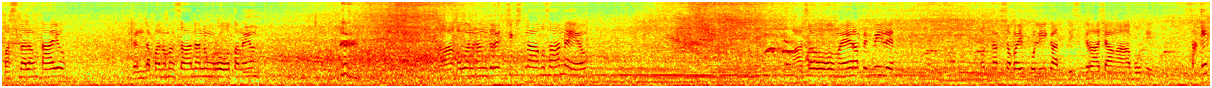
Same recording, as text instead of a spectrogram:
Pas na lang tayo. Ganda pa naman sana nung rota na yun. Nakaka 106 na ako sana eh. Oh. Kaso mahirap ipilit. Pag nagsabay pulikat, disgrasya ang aabutin. Sakit,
